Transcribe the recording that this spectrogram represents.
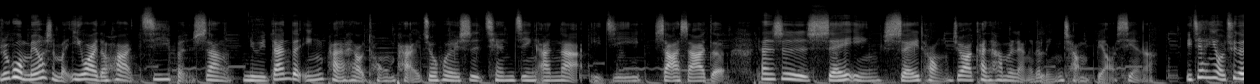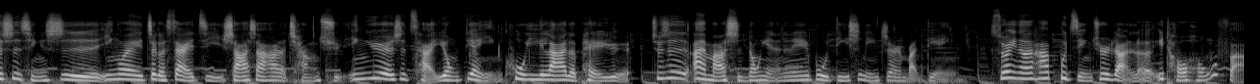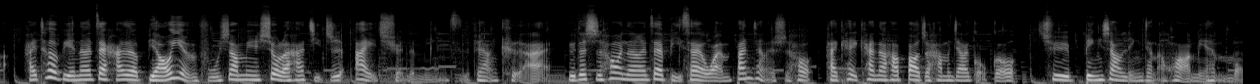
如果没有什么意外的话，基本上女单的银牌还有铜牌就会是千金安娜以及莎莎的。但是谁赢谁铜，就要看他们两个的临场表现啊。一件很有趣的事情是，因为这个赛季莎莎她的长曲音乐是采用电影《库伊拉》的配乐，就是艾玛史东演的那一部迪士尼真人版电影。所以呢，他不仅去染了一头红发，还特别呢在他的表演服上面绣了他几只爱犬的名字，非常可爱。有的时候呢，在比赛完颁奖的时候，还可以看到他抱着他们家的狗狗去冰上领奖的画面，很萌。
